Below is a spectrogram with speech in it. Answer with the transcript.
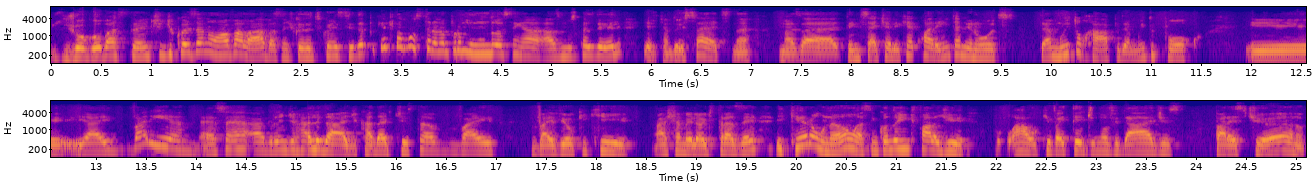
jogou bastante de coisa nova lá, bastante coisa desconhecida, porque ele tá mostrando pro mundo, assim, a, as músicas dele, e ele tinha dois sets, né? Mas uh, tem set ali que é 40 minutos, então é muito rápido, é muito pouco. E, e aí varia, essa é a grande realidade, cada artista vai, vai ver o que, que acha melhor de trazer, e queira ou não, assim, quando a gente fala de ah, o que vai ter de novidades, para este ano.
